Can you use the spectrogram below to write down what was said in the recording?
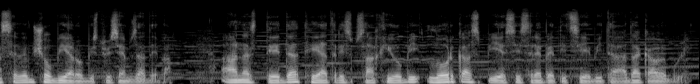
ასევე მშობიარობისთვის ემზადება. ანას დედა თეატრის მსახიობი ლორკას პიესის რეპეტიციებითაა დაკავებული.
